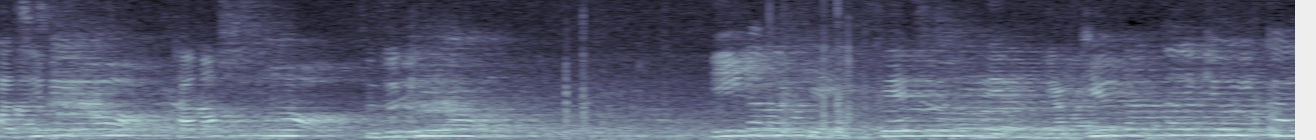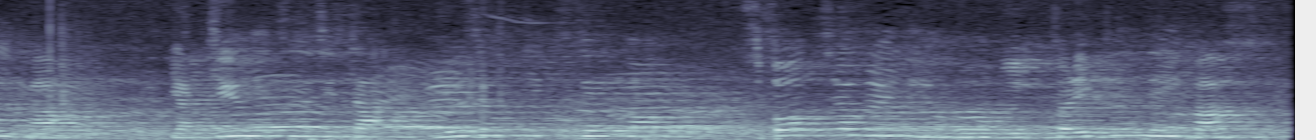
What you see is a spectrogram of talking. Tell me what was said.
始めよう。楽しもう。続けよう。新潟県成城年野球団体協議会は野球を通じた友情の育成とスポーツ障害の予防に取り組んでいます。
